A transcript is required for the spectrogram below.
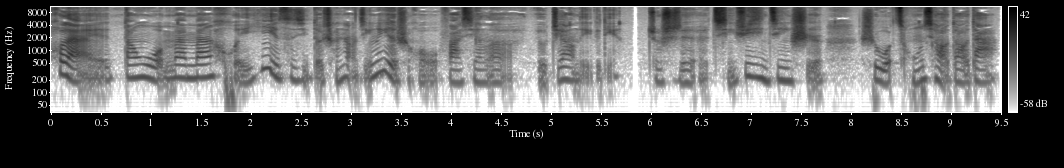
后来，当我慢慢回忆自己的成长经历的时候，我发现了有这样的一个点，就是情绪性进食是我从小到大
